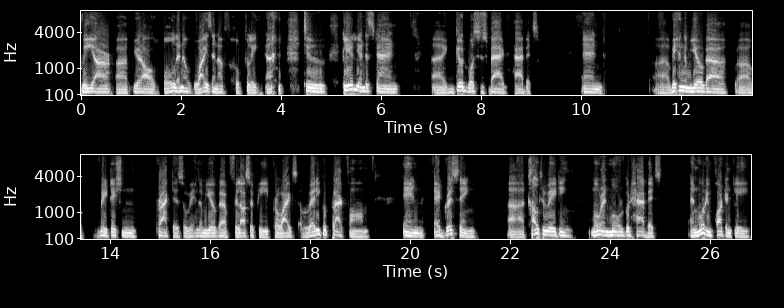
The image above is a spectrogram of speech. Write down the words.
We are uh, are all old enough, wise enough, hopefully, to clearly understand uh, good versus bad habits, and uh, Vihangam Yoga meditation practice or Vihangam Yoga philosophy provides a very good platform in addressing, uh, cultivating more and more good habits, and more importantly,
